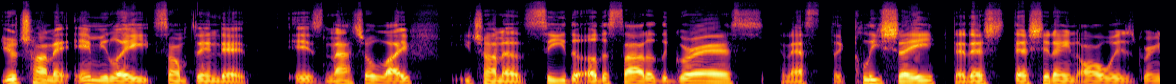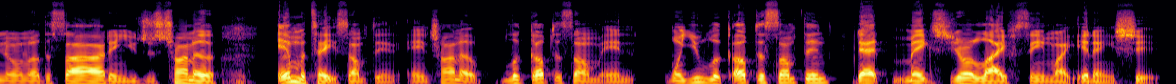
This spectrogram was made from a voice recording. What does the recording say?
you're trying to emulate something that is not your life. You're trying to see the other side of the grass, and that's the cliche that that sh- that shit ain't always greener on the other side. And you're just trying to imitate something and trying to look up to something. And when you look up to something, that makes your life seem like it ain't shit.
